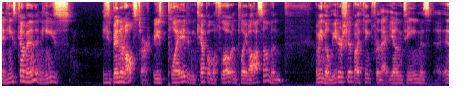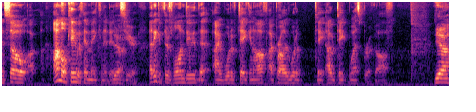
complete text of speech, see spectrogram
and he's come in and he's he's been an all star. He's played and kept them afloat and played awesome. And I mean, the leadership I think for that young team is, and so uh, I'm okay with him making it in this year. I think if there's one dude that I would have taken off, I probably would have take I would take Westbrook off. Yeah,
